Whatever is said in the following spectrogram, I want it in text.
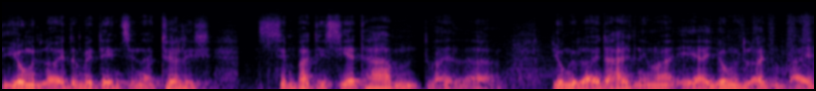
die jungen Leute, mit denen Sie natürlich sympathisiert haben, weil äh, junge Leute halten immer eher jungen Leuten bei.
